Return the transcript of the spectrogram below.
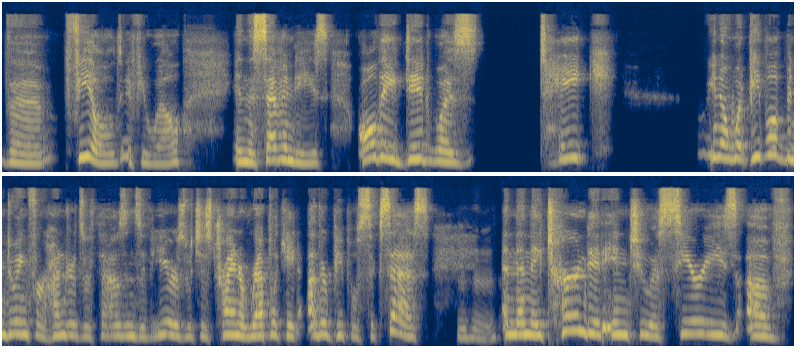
the field, if you will, in the 70s, all they did was take you know what people have been doing for hundreds or thousands of years which is trying to replicate other people's success mm-hmm. and then they turned it into a series of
